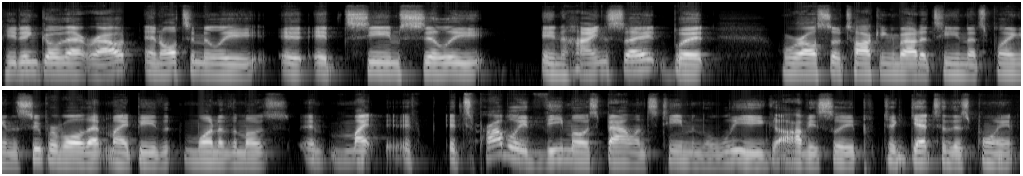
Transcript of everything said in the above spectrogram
he didn't go that route. And ultimately, it, it seems silly in hindsight, but we're also talking about a team that's playing in the Super Bowl that might be one of the most, it might, it's probably the most balanced team in the league, obviously, to get to this point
